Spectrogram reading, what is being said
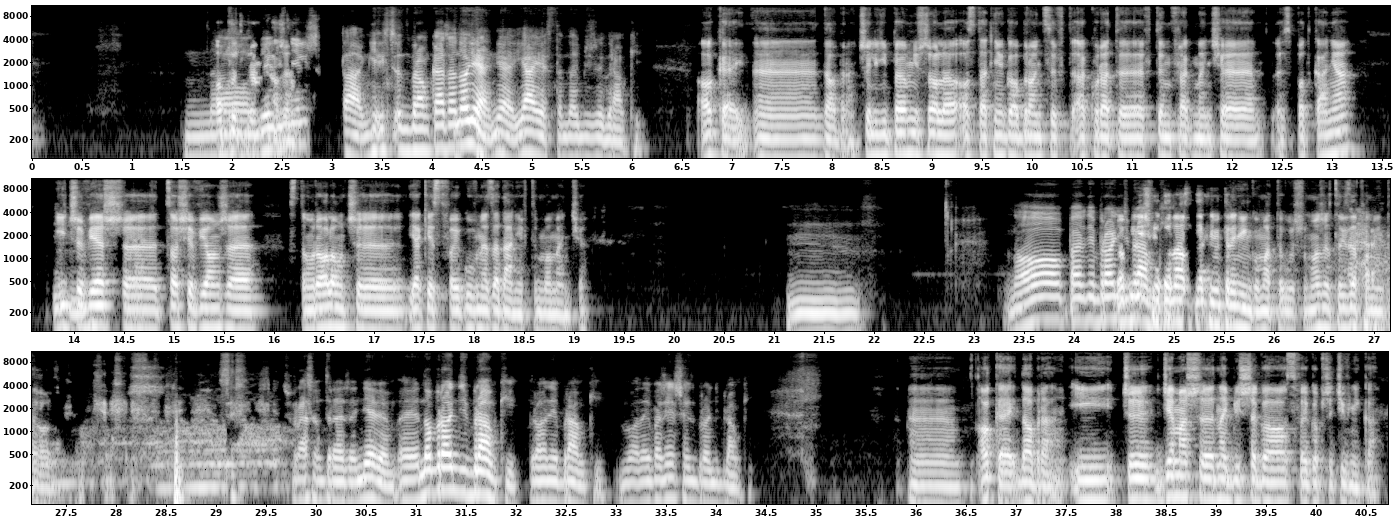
No, Oprócz nie, bramkarza. nie, licz- tak, nie licząc bramkarza, no nie, nie, ja jestem najbliżej bramki. Okej, e, dobra, czyli pełnisz rolę ostatniego obrońcy w, akurat e, w tym fragmencie spotkania. I Mhm. czy wiesz, e, co się wiąże z tą rolą, czy jakie jest Twoje główne zadanie w tym momencie? Mm. No, pewnie bronić Robiliśmy bramki. to na ostatnim treningu, Mateuszu, może coś zapamiętałeś. Przepraszam trenerze, nie wiem. E, No bronić bramki, bronię bramki, bo najważniejsze jest bronić bramki. E, Okej, dobra. I czy gdzie masz e, najbliższego swojego przeciwnika?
